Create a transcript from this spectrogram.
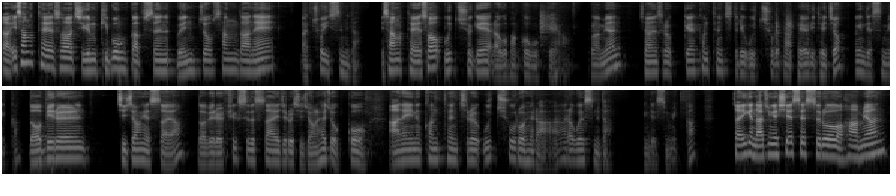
자, 이 상태에서 지금 기본 값은 왼쪽 상단에 맞춰 있습니다. 이 상태에서 우측에 라고 바꿔볼게요. 그러면 자연스럽게 컨텐츠들이 우측으로 다 배열이 되죠? 확인됐습니까? 너비를 지정했어요. 너비를 픽스드 사이즈로 지정을 해줬고 안에 있는 컨텐츠를 우측으로 해라 라고 했습니다. 확인됐습니까? 자 이게 나중에 CSS로 하면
